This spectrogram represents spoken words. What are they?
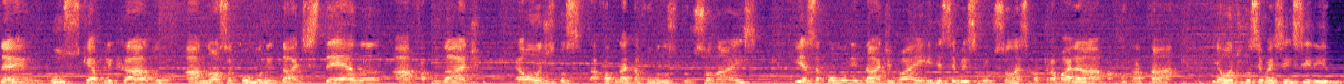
né? curso que é aplicado à nossa comunidade externa, à faculdade, é onde você, a faculdade está formando os profissionais e essa comunidade vai receber esses profissionais para trabalhar, para contratar, e é onde você vai ser inserido.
